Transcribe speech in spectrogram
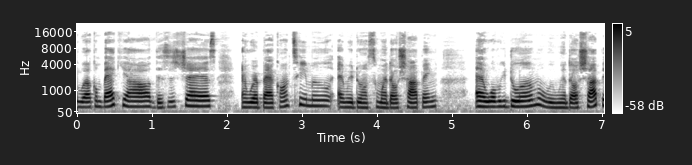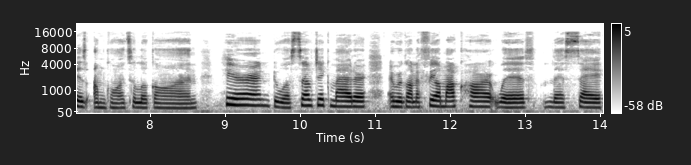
welcome back, y'all. This is Jas, and we're back on Temu, and we're doing some window shopping. And what we're doing when we window shop is I'm going to look on here and do a subject matter and we're going to fill my cart with let's say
